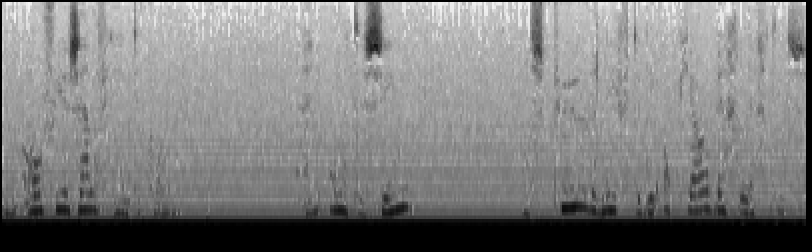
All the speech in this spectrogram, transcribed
om over jezelf heen te komen. Om het te zien als pure liefde die op jou weggelegd is.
